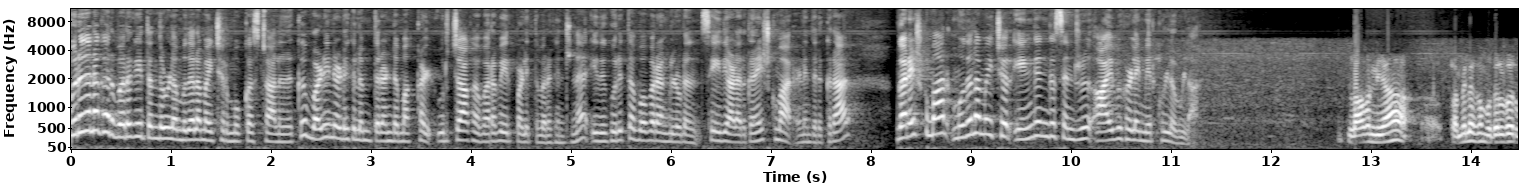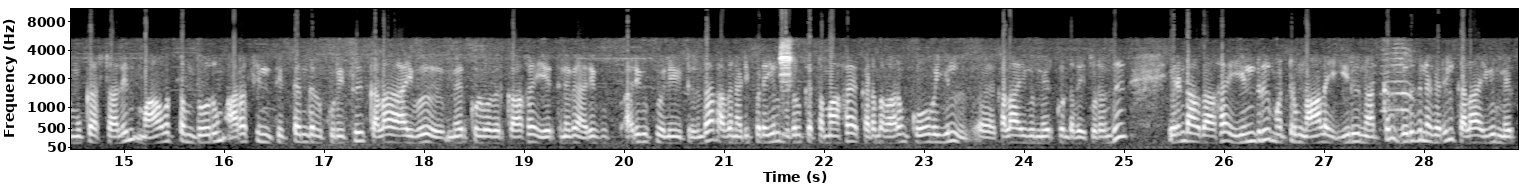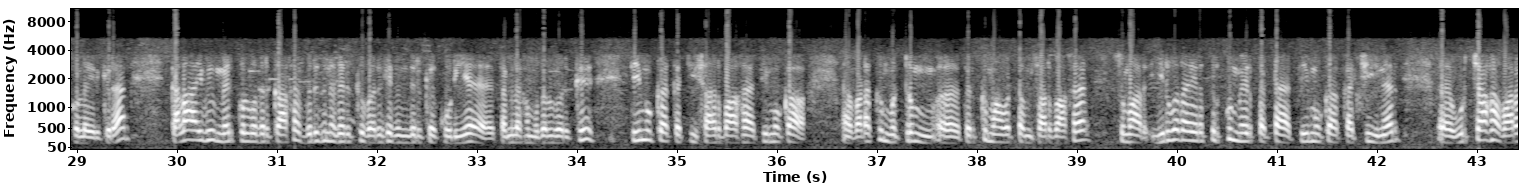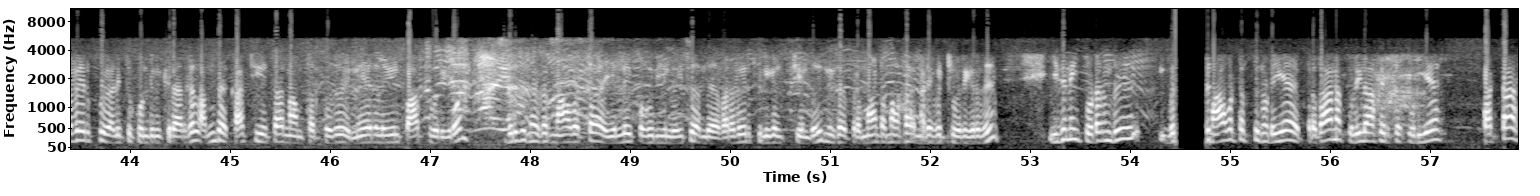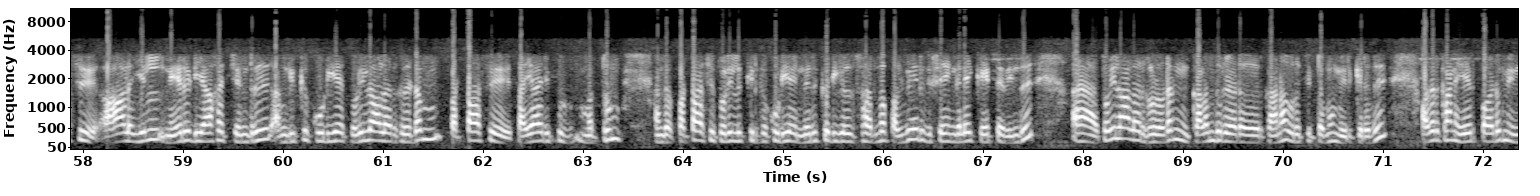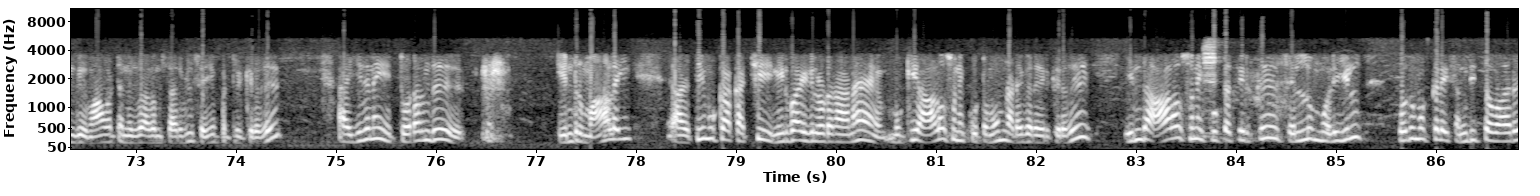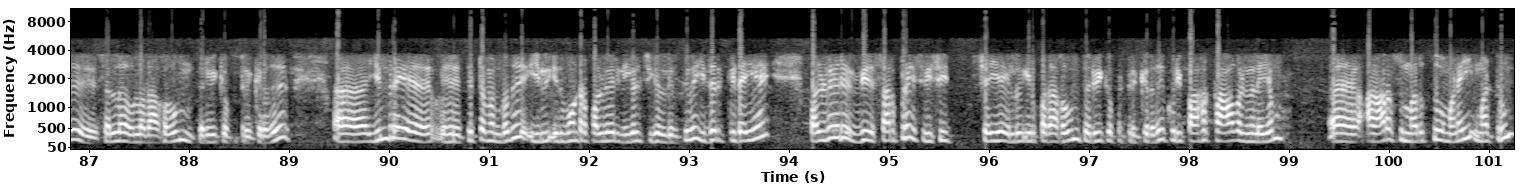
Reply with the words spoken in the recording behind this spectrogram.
விருதுநகர் வருகை தந்துள்ள முதலமைச்சர் மு க ஸ்டாலினுக்கு வழிநெடுகிலும் திரண்டு மக்கள் உற்சாக வரவேற்பு அளித்து வருகின்றனர். இது குறித்த விவரங்களுடன் செய்தியாளர் கணேஷ்குமார் இணைந்திருக்கிறார். கணேஷ்குமார் முதலமைச்சர் எங்கெங்கு சென்று ஆய்வுகளை மேற்கொள்ள உள்ளார்? லாவண்யா தமிழக முதல்வர் மு ஸ்டாலின் மாவட்டம் தோறும் அரசின் திட்டங்கள் குறித்து கள ஆய்வு மேற்கொள்வதற்காக ஏற்கனவே அறிவிப்பு அறிவிப்பு வெளியிட்டிருந்தார். அதன் அடிப்படையில் முதல் கட்டமாக கடந்த வாரம் கோவையில் கள ஆய்வு மேற்கொண்டதை தொடர்ந்து இரண்டாவதாக இன்று மற்றும் நாளை இரு நாட்கள் விருதுநகரில் கள ஆய்வு மேற்கொள்ள இருக்கிறார். கள ஆய்வு மேற்கொள்வதற்காக விருதுநகருக்கு வருகை தந்திருக்கக்கூடிய தமிழக முதல்வருக்கு திமுக கட்சி சார்பாக திமுக வடக்கு மற்றும் தெற்கு மாவட்டம் சார்பாக சுமார் இருபதாயிரத்திற்கும் மேற்பட்ட திமுக கட்சியினர் உற்சாக வரவேற்பு அளித்துக் கொண்டிருக்கிறார்கள். அந்த காட்சியை தான் நாம் தற்போது நேரலையில் பார்த்து வருகிறோம். விருதுநகர் மாவட்ட எல்லை பகுதியில் வைத்து அந்த வரவேற்பு நிகழ்ச்சி என்பது மிக பிரமாண்டமாக நடைபெற்று வருகிறது. இதனைத் தொடர்ந்து மாவட்டத்தினுடைய பிரதான தொழிலாக இருக்கக்கூடிய பட்டாசு ஆலையில் நேரடியாக சென்று அங்கிருக்கக்கூடிய தொழிலாளர்களிடம் பட்டாசு தயாரிப்பு மற்றும் அந்த பட்டாசு தொழிலுக்கு இருக்கக்கூடிய நெருக்கடிகள் சார்ந்த பல்வேறு விஷயங்களை கேட்டறிந்து தொழிலாளர்களுடன் கலந்துரையாடுவதற்கான ஒரு திட்டமும் இருக்கிறது. அதற்கான ஏற்பாடும் இங்கு மாவட்ட நிர்வாகம் சார்பில் செய்யப்பட்டிருக்கிறது. இதனை தொடர்ந்து இன்று மாலை திமுக கட்சி நிர்வாகிகளுடனான முக்கிய ஆலோசனை கூட்டமும் நடைபெற இருக்கிறது. இந்த ஆலோசனை கூட்டத்திற்கு செல்லும் வழியில் பொதுமக்களை சந்தித்தவாறு செல்ல உள்ளதாகவும் தெரிவிக்கப்பட்டிருக்கிறது. இன்றைய திட்டம் என்பது இது- போன்ற பல்வேறு நிகழ்ச்சிகள் இருக்குது. இதற்கிடையே பல்வேறு சர்ப்ரைஸ் விசிட் செய்ய இருப்பதாகவும் தெரிவிக்கப்பட்டிருக்கிறது. குறிப்பாக காவல் நிலையம் அரசு மருத்துவமனை மற்றும்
